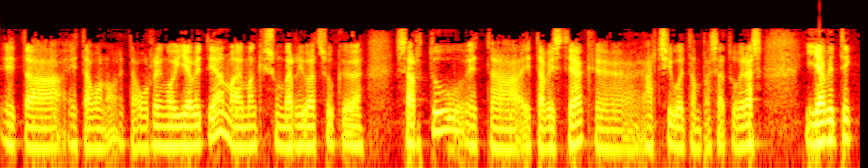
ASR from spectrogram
eta eta bueno eta hurrengo hilabetean ba emankizun berri batzuk e, sartu eta eta besteak e, artxiboetan pasatu. Beraz hilabetek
